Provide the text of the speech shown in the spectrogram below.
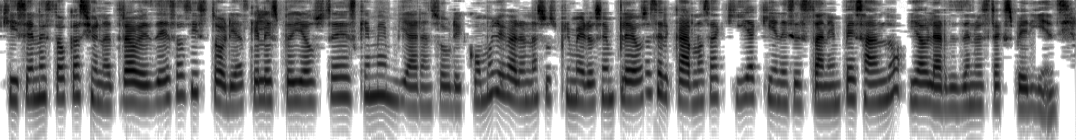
quise en esta ocasión a través de esas historias que les pedí a ustedes que me enviaran sobre cómo llegaron a sus primeros empleos, acercarnos aquí a quienes están empezando y hablar desde nuestra experiencia.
